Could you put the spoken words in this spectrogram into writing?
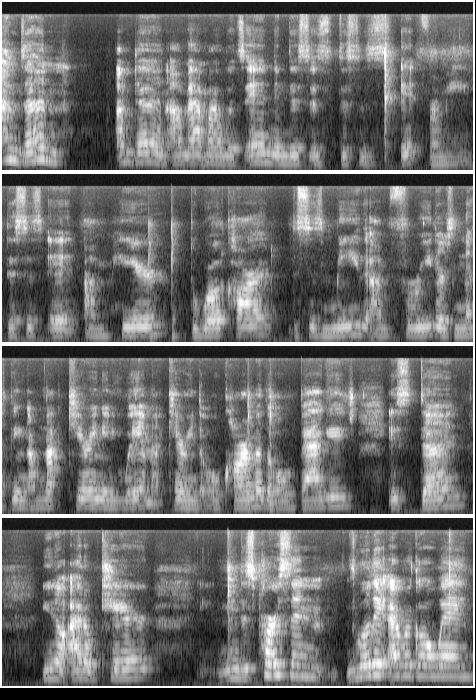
I'm done. I'm done. I'm at my wits end and this is this is it for me. This is it. I'm here. The world card. This is me. That I'm free. There's nothing I'm not carrying any weight. I'm not carrying the old karma, the old baggage. It's done. You know, I don't care. This person, will they ever go away?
